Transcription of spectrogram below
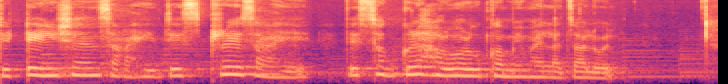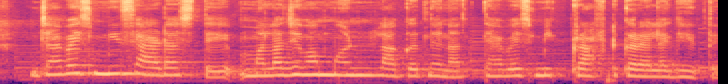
जे टेन्शन्स आहे जे स्ट्रेस आहे ते सगळं हळूहळू कमी व्हायला चालू होईल. ज्यावेळेस मी सॅड असते मला जेव्हा मन लागत नाही ना त्यावेळेस मी क्राफ्ट करायला घेते.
